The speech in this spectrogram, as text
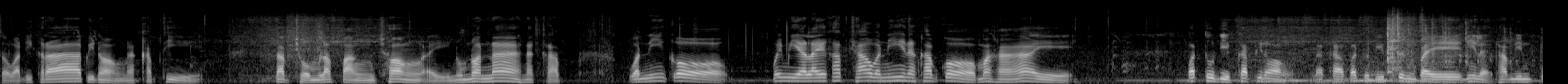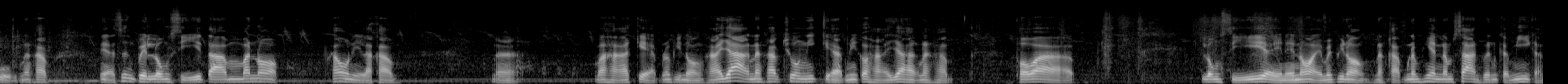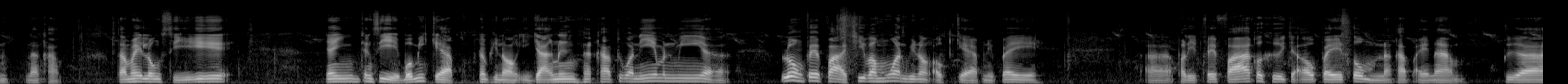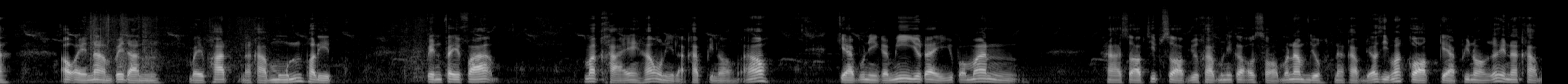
สวัสดีครับพี่น้องนะครับที่รับชมรับฟังช่องไอ้นุ่มนอนหน้านะครับ วันนี้ก็ไม่มีอะไรครับ เช้าวันนี้นะครับก็มาหาไอ้วัตถุดิบครับพี่น้องนะครับ วัตถุดิบซึ่งไปนี่แหละทำดินปลูกนะครับเนี่ยซึ่งเป็นลงสีตามบ้านนอกเข้านี่แหละครับนะมาหาแกบนะพี่น้องหายากนะครับ ช่วงนี้แกบนี่ก็หายากนะครับ เพราะว่า ลงสีไอ้น้อยๆไหม่พี่น้องนะครับน้ำเฮียนน้ำซ่านเพิ่อนก็มีกันนะครับทำให้ลงสียังจังสี่บ่มีแกบนะพี่น้องอีกอย่างหนึ่งนะครับ ทุกวันนี้มันมีเอ่อโรงไฟฟ้าชีวม่วนพี่น้องเอาแกบนี่ไปผลิตไฟฟ้าก็คือจะเอาไปต้มนะครับ ไอ้น้ำเพื่อเอาไอ้น้ำไปดันใบพัดนะครับ หมุนผลิตเป็นไฟฟ้ามาขายให้านี่แหละครับ พี่น้องเอาแกบตัวนี้ก็มีอยู่ได้อยู่ประมาณ หาสอบทิปสอบอยู่ครับวันนี้ก็เอาสอบมานำอยู่นะครับ เดี๋ยวสีมากรอกแกบพี่น้องเห็นนะครับ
